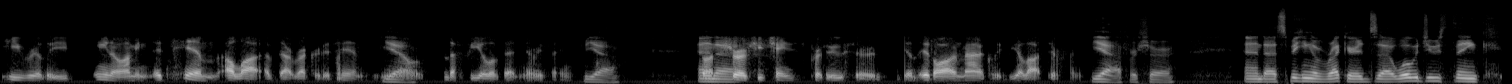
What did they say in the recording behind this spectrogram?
he really you know I mean it's him a lot of that record is him. You Yeah. know, the feel of it and everything. yeah. So And I'm uh, sure if she changes producers, it, it'll automatically be a lot different. yeah, for sure. And uh, speaking of records, uh, what would you think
